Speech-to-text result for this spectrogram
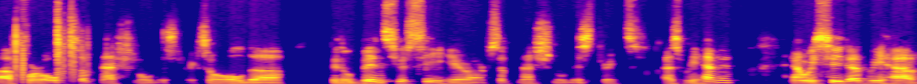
uh, for all subnational districts. So all the little bins you see here are subnational districts as we have it. And we see that we have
